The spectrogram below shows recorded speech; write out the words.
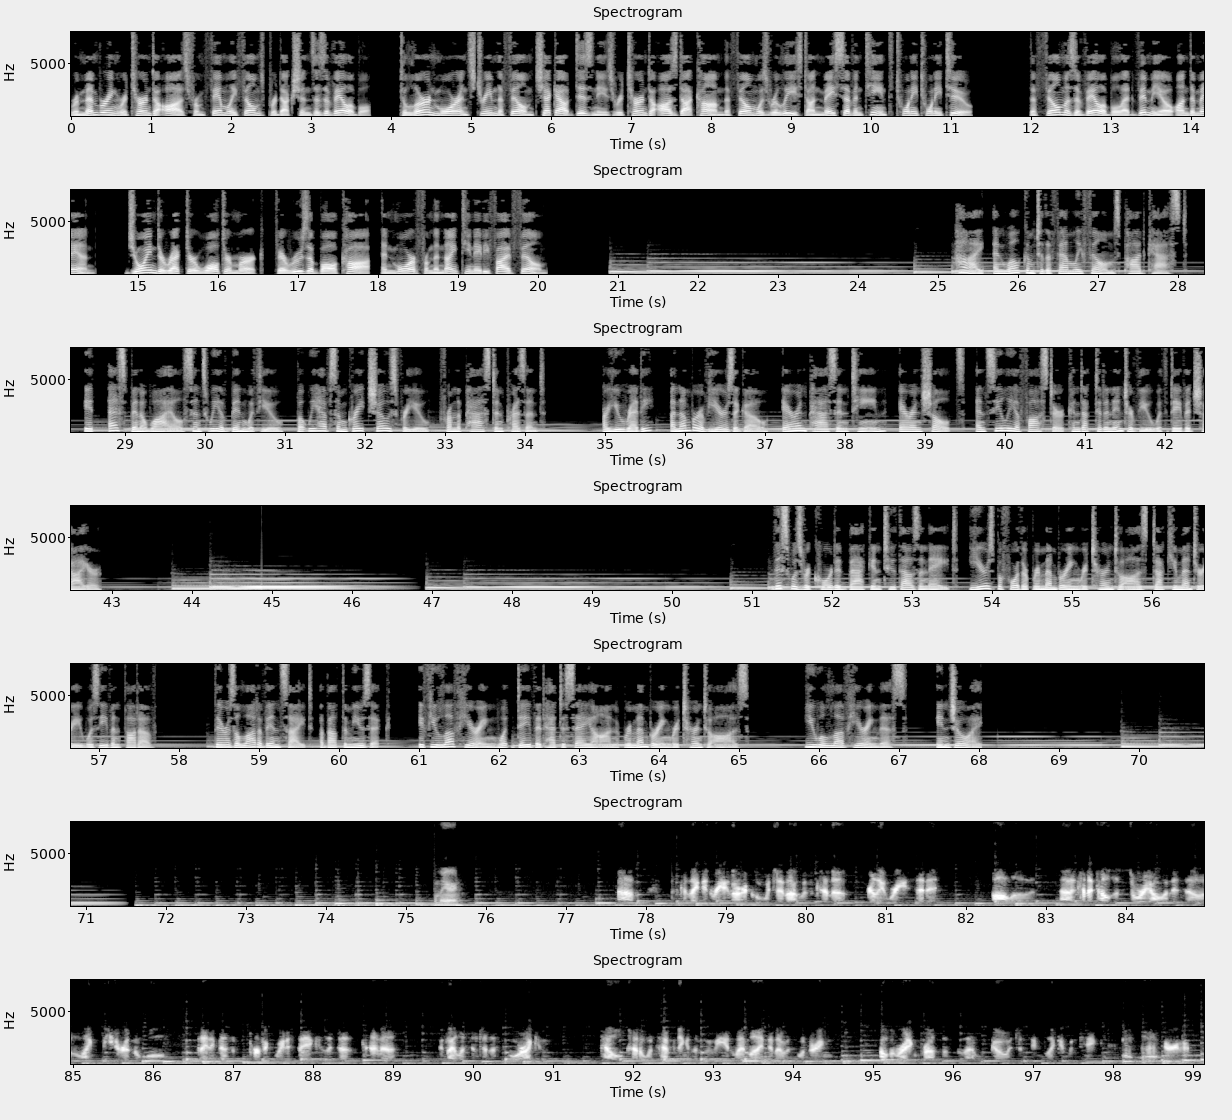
Remembering Return to Oz from Family Films Productions is available. To learn more and stream the film check out Disney's Return to Oz.com. The film was released on May 17, 2022. The film is available at Vimeo on demand. Join director Walter Murch, Fairuza Balk, and more from the 1985 film. Hi, and welcome to the Family Films podcast. It's been a while since we have been with you, but we have some great shows for you, from the past and present. Are you ready? A number of years ago, Aaron Pacentine, Aaron Schultz, and Celia Foster conducted an interview with David Shire. This was recorded back in 2008, years before the Remembering Return to Oz documentary was even thought of. There is a lot of insight about the music. If you love hearing what David had to say on Remembering Return to Oz, you will love hearing this. Enjoy. Come, Aaron. Um, because I did read an article which I thought was kind of really where you said it follows, uh, kind of tells a story all on its own, like Peter and the Wolf. And I think that's a perfect way to say it because it does kind of, if I listen to the score, I can tell kind of what's happening in the movie in my mind. And I was wondering how the writing process of that would go. It just seems like it would take a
